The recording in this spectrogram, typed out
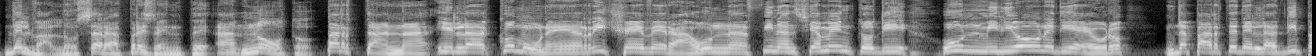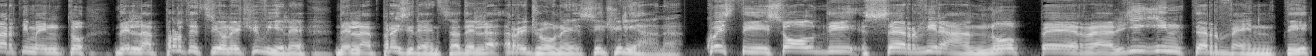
del Vallo sarà presente a Noto. Partanna, il comune riceverà un finanziamento di un milione di euro da parte del Dipartimento della Protezione Civile della Presidenza della Regione Siciliana. Questi soldi serviranno per gli interventi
